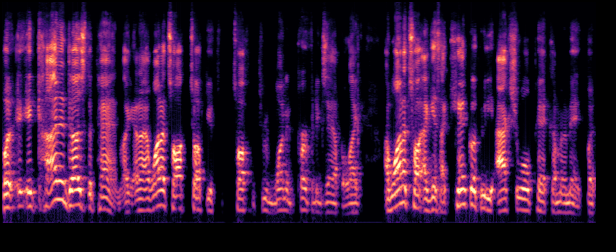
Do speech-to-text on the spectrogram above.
But it, it kind of does depend. Like, and I want to talk talk you talk through one perfect example. Like, I want to talk. I guess I can't go through the actual pick I'm going to make, but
